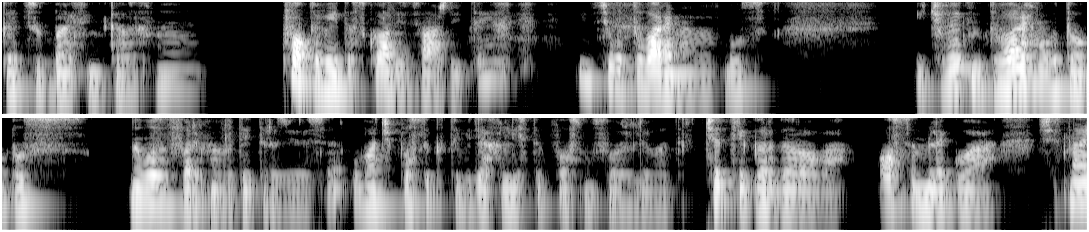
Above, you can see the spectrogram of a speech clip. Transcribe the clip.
където се отбавихме и казахме каквото видите склад изваждайте и ще го товариме в бус. И човек натоварихме го този бус, не му затворихме вратите, разбира се, обаче после като видяха листа, какво сме сложили вътре. Четири гардероба, 8 легла, 16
